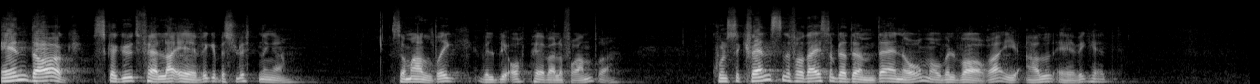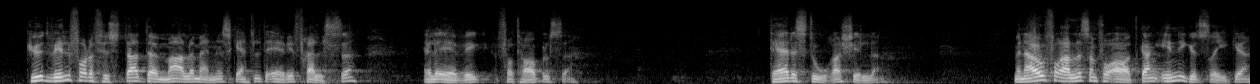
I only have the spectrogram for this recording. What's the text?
En dag skal Gud felle evige beslutninger som aldri vil bli opphevet eller forandret. Konsekvensene for de som blir dømte, er enorme og vil vare i all evighet. Gud vil for det første dømme alle mennesker enten til evig frelse eller evig fortapelse. Det er det store skillet. Men også for alle som får adgang inn i Guds rike,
